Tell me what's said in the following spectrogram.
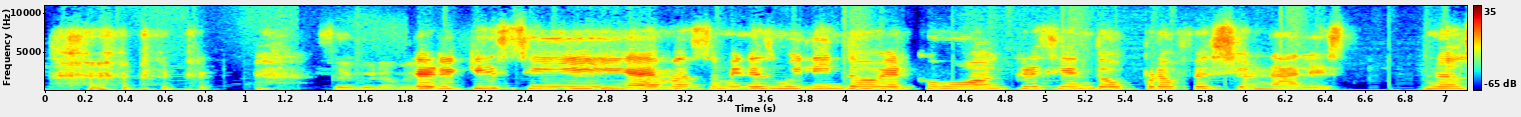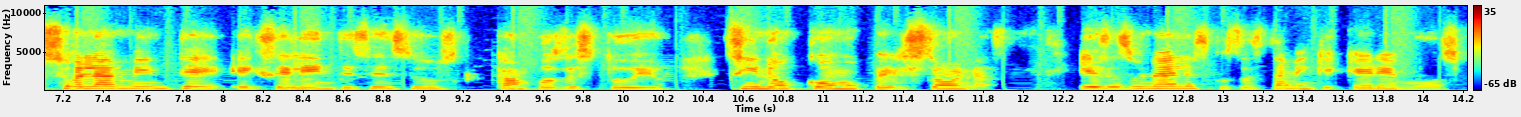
Seguramente. Pero que sí, además también es muy lindo ver cómo van creciendo profesionales, no solamente excelentes en sus campos de estudio, sino como personas. Y esa es una de las cosas también que queremos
